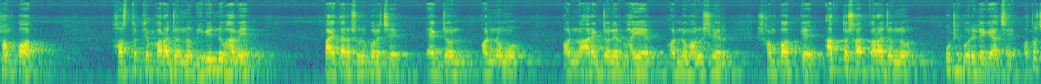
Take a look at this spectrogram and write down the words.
সম্পদ হস্তক্ষেপ করার জন্য বিভিন্নভাবে পায়তারা শুরু করেছে। একজন অন্য অন্য আরেকজনের ভাইয়ের, অন্য মানুষের সম্পদকে আত্মসাত করার জন্য উঠে পড়ে লেগে আছে। অথচ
